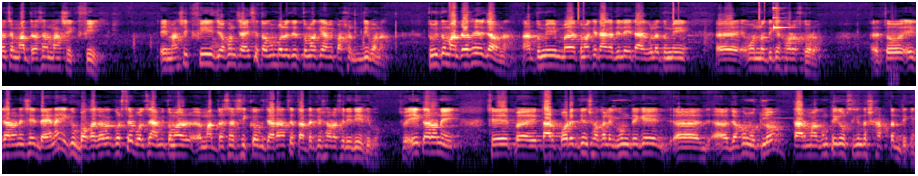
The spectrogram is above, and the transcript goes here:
হচ্ছে মাদ্রাসার মাসিক ফি এই মাসিক ফি যখন চাইছে তখন বলে যে, তোমাকে আমি পাঁচশো, দিব না। তুমি তো মাদ্রাসায় যাও না। আর তুমি তোমাকে টাকা দিলে এই টাকাগুলো তুমি অন্যদিকে খরচ করো। তো এই কারণে সে দেয় না একটু বকাঝকা করছে, বলছে আমি তোমার মাদ্রাসার শিক্ষক যারা আছে তাদেরকে সরাসরি দিয়ে দিব। তো এই কারণে সে তার পরের দিন সকালে ঘুম থেকে যখন উঠল, তার মা ঘুম থেকে উঠছে কিন্তু সাতটার দিকে।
